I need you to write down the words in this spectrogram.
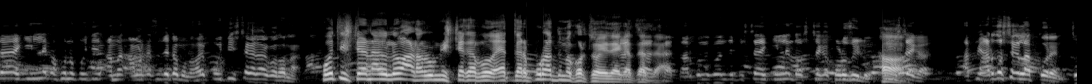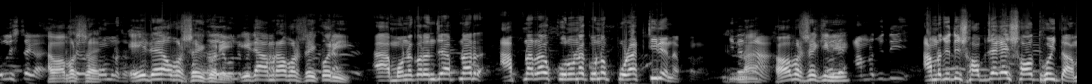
টাকা কিনলে কখনো পঁয়ত্রিশ আমার কাছে যেটা মনে হয় পঁয়ত্রিশ টাকা যাওয়ার কথা না। পঁচিশ টাকা না হলেও আঠারো উনিশ টাকা একবার পুরা দুমে খরচ হয়ে যায় আচ্ছা, আচ্ছা, তার মনে করেন যে বিশ টাকা কিনলে দশ টাকা খরচ হইল হ্যাঁ। বিশ টাকা। আপনি আরও দশ টাকা লাভ করেন চল্লিশ টাকা। হ্যাঁ, 40 টাকা অবশ্যই। অবশ্যই করি এটা আমরা অবশ্যই করি। মনে করেন যে আপনার আপনারাও কোনো না কোনো প্রোডাক্ট কিনেন আপনারা। না না? অবশ্যই কিনি। আমরা যদি আমরা যদি সব জায়গায় সৎ হইতাম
